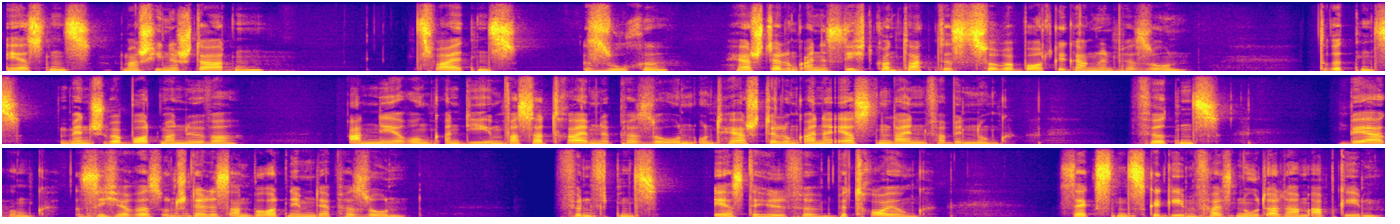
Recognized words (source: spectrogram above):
Erstens Maschine starten. Zweitens Suche, Herstellung eines Sichtkontaktes zur über Bord gegangenen Person. Drittens Mensch über Bordmanöver, Annäherung an die im Wasser treibende Person und Herstellung einer ersten Leinenverbindung. Viertens Bergung, sicheres und schnelles Anbordnehmen der Person. Fünftens Erste Hilfe, Betreuung. Sechstens gegebenenfalls Notalarm abgeben.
